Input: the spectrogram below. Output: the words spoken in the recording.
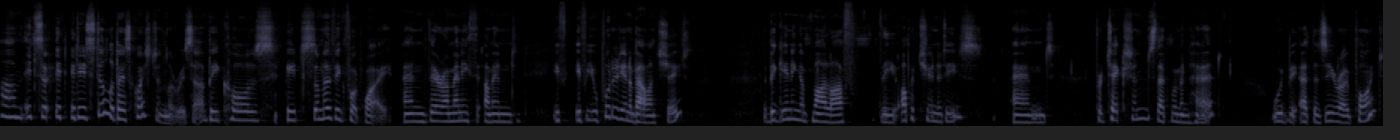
Um, it's a, it, it is still the best question, Larissa, because it's a moving footway, and there are many. Th- I mean, if if you put it in a balance sheet, the beginning of my life, the opportunities and protections that women had would be at the zero point,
